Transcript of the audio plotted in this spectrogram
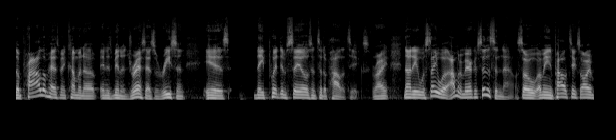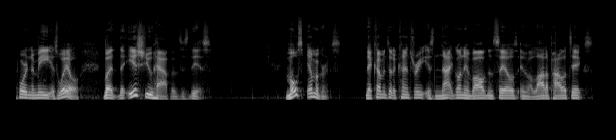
the problem has been coming up and has been addressed as of recent is they put themselves into the politics, right? Now they will say, well, I'm an American citizen now. So, I mean, politics are important to me as well. But the issue happens is this most immigrants that come into the country is not going to involve themselves in a lot of politics.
